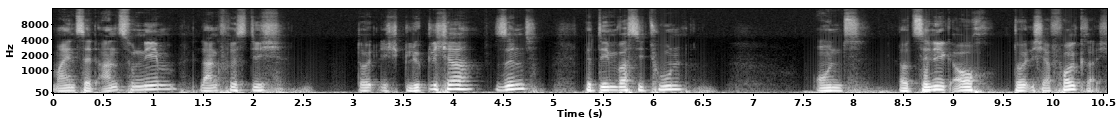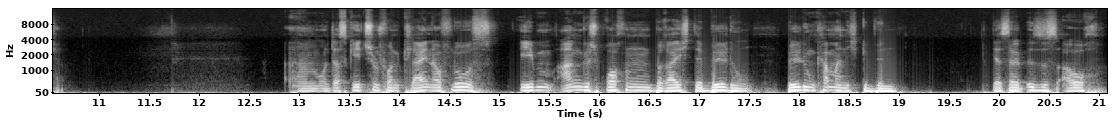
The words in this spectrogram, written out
Mindset anzunehmen, langfristig deutlich glücklicher sind mit dem, was sie tun und laut Cynic auch deutlich erfolgreicher. Ähm, und das geht schon von klein auf los. Eben angesprochen Bereich der Bildung. Bildung kann man nicht gewinnen. Deshalb ist es auch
